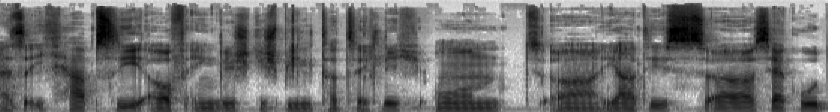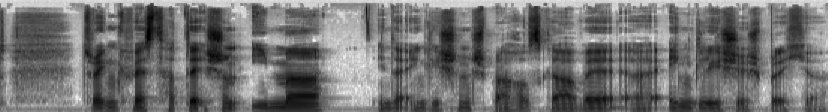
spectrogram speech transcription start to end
Also ich habe sie auf Englisch gespielt tatsächlich. Und äh, ja, die ist äh, sehr gut. Dragon Quest hatte schon immer in der englischen Sprachausgabe äh, englische Sprecher.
